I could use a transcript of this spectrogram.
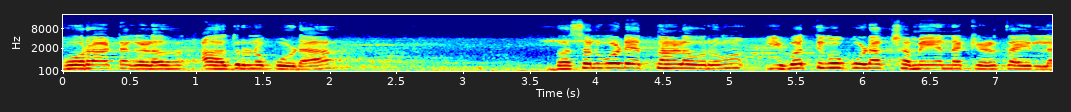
ಹೋರಾಟಗಳು ಆದ್ರೂ ಕೂಡ ಬಸನಗೋಡು ಯತ್ನಾಳವರು ಇವತ್ತಿಗೂ ಕೂಡ ಕ್ಷಮೆಯನ್ನು ಕೇಳ್ತಾ ಇಲ್ಲ.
